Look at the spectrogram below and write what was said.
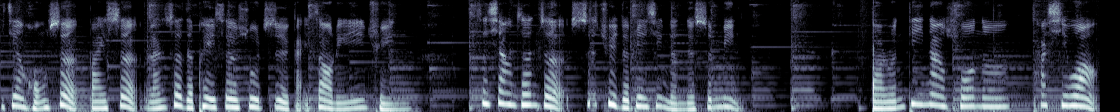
一件红色、白色、蓝色的配色数字改造连衣裙，这象征着失去的变性人的生命。瓦伦蒂娜说呢，她希望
